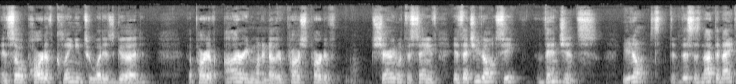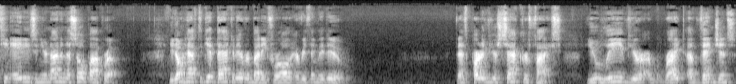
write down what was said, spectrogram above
And so, a part of clinging to what is good, a part of honoring one another, part of sharing with the saints is that you don't seek vengeance. You don't, this is not the 1980s and you're not in a soap opera. You don't have to get back at everybody for all everything they do. That's part of your sacrifice. You leave your right of vengeance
